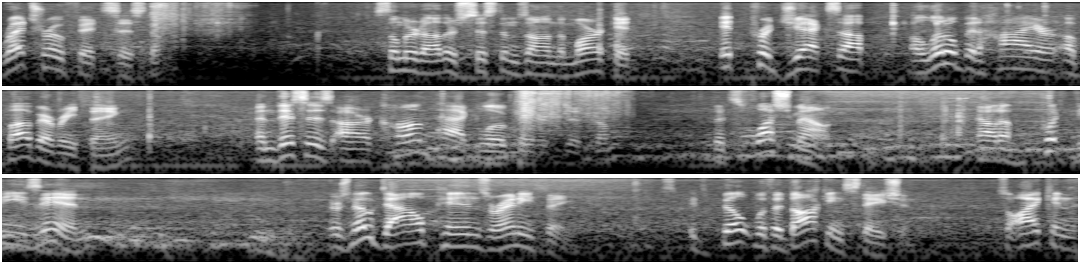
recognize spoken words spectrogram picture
retrofit system. Similar to other systems on the market, it projects up a little bit higher above everything. And this is our compact locator system that's flush mount. Now to put these in, there's no dowel pins or anything. It's built with a docking station. So I can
